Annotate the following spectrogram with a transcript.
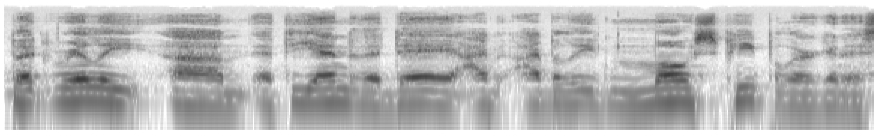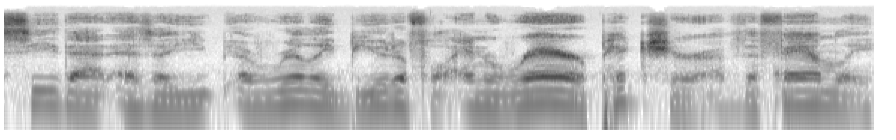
But really, um, at the end of the day, I, I believe most people are going to see that as a, a really beautiful and rare picture of the family.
